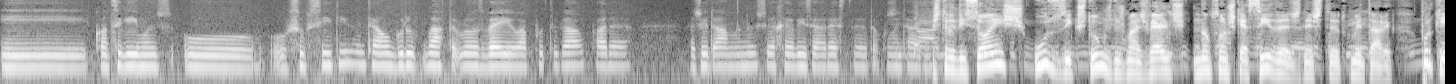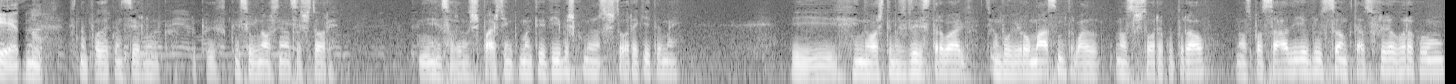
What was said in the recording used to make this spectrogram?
e conseguimos o, o, subsídio. Então o grupo Martha Rose veio a Portugal para ajudar-nos a realizar este documentário. As tradições, usos e costumes dos mais velhos não são esquecidas neste documentário. Porquê, Edno? Isso não pode acontecer nunca, porque quem somos nós tem a nossa história. E só os nossos pais têm que manter vivas como a nossa história aqui também. E, e nós temos de fazer esse trabalho, desenvolver ao máximo o trabalho da nossa história cultural, nosso passado e a evolução que está a sofrer agora com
